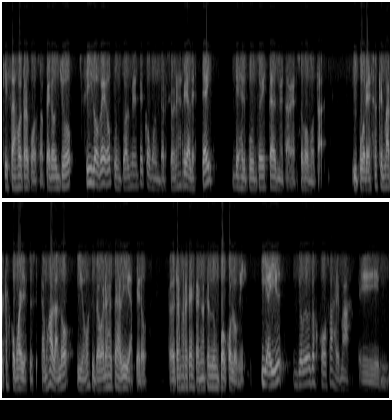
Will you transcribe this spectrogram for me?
quizás otra cosa. Pero yo sí lo veo puntualmente como inversiones real estate desde el punto de vista del metaverso como tal. Y por eso es que marcas como ellas, estamos hablando, y hemos citado varias veces a días, pero hay otras marcas que están haciendo un poco lo mismo. Y ahí yo veo dos cosas además, eh,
